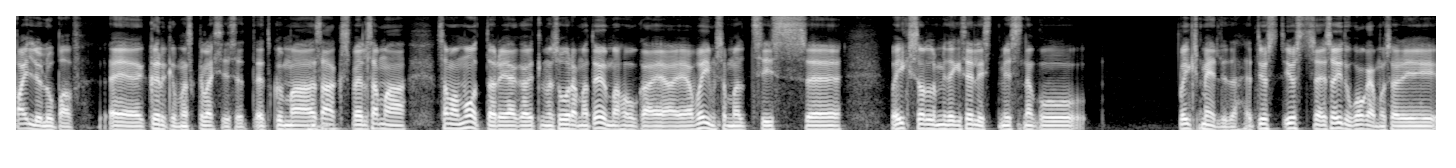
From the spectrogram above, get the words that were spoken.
paljulubav äh, kõrgemas klassis, et, et kui ma -hmm. saaks veel sama, sama mootori, aga ütleme, suurema töömahuga ja, ja võimsamalt, siis äh, võiks olla midagi sellist, mis nagu võiks meeldida, et just, just see sõidukogemus oli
